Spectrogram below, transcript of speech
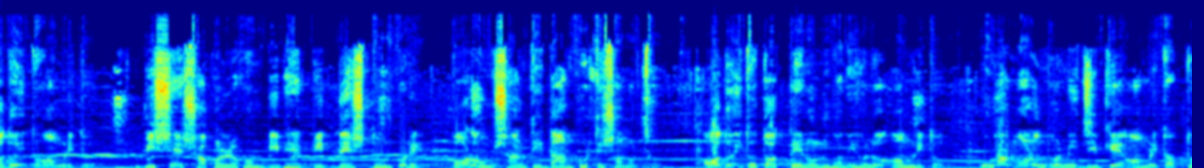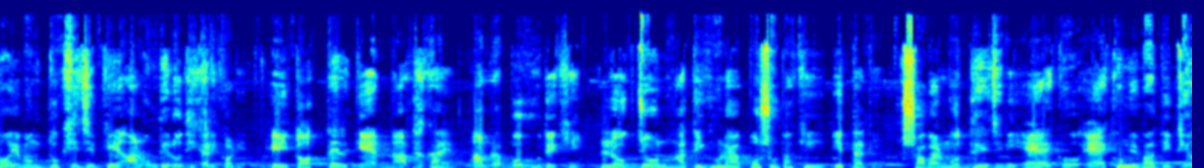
অদ্বৈত অমৃত। বিশ্বের সকল রকম বিভেদ বিদ্বেষ দূর করে পরম শান্তি দান করতে সমর্থ। অদ্বৈত তত্ত্বের অনুভবই হলো অমৃত। উহা মরণধর্মী জীবকে অমৃতত্ব এবং দুঃখী জীবকে আনন্দের অধিকারী করে। এই তত্ত্বের জ্ঞান না থাকায় আমরা বহু দেখি, লোকজন, হাতি ঘোড়া, পশু পাখি ইত্যাদি। সবার মধ্যে যিনি এক ও একমে বা দ্বিতীয়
